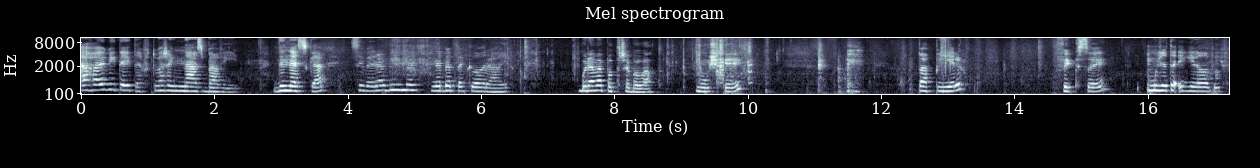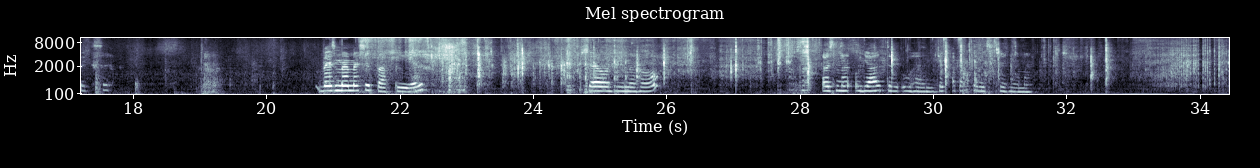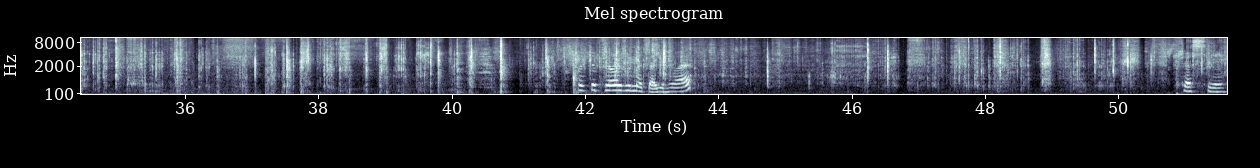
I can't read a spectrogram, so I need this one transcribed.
Ahoj, vítejte v Tvoření nás baví. Dneska si vyrobíme nebe peklo ráj. Budeme potřebovat nůžky, Papír, fixy, můžete i gelový fixy. Vezmeme si papír, přeložíme ho, aby jsme udělali trojúhelníček a pak to vystřihneme. Pak to přeložíme takhle. Přesně.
